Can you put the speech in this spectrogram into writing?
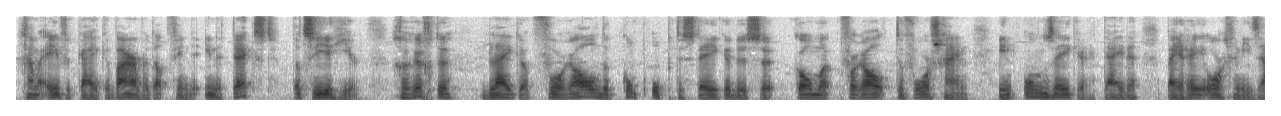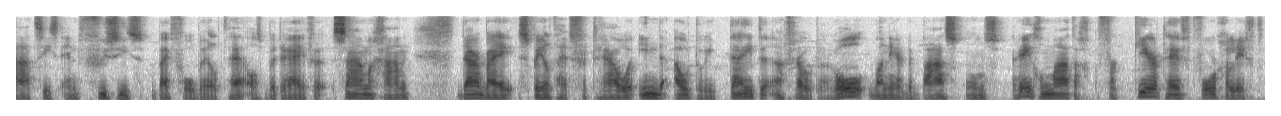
Gaan we even kijken waar we dat vinden in de tekst. Dat zie je hier. Geruchten blijken vooral de kop op te steken, dus ze komen vooral tevoorschijn in onzekere tijden bij reorganisaties en fusies bijvoorbeeld, hè, als bedrijven samengaan. Daarbij speelt het vertrouwen in de autoriteiten een grote rol. Wanneer de baas ons regelmatig verkeerd heeft voorgelicht,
